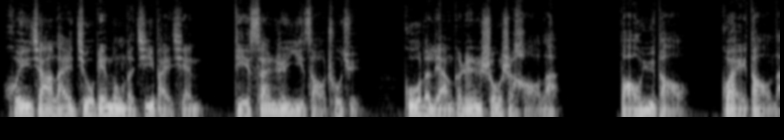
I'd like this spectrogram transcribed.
回家来就便弄了几百钱。第三日一早出去，雇了两个人收拾好了。宝玉道：“怪道呢。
